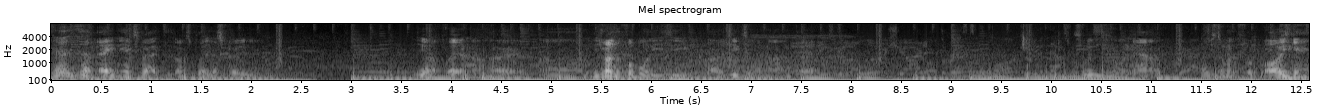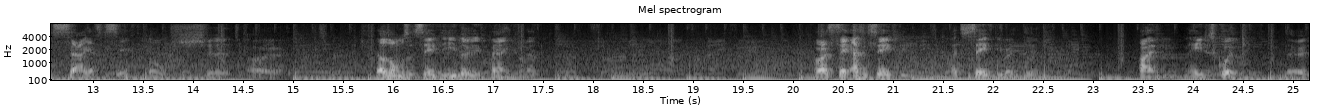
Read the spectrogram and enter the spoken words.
he has, he has 80 X factors on his play. That's crazy. Is he gonna play or not? Alright, um, he's running the football easy. Alright, Zeke's going now. See what he's doing now. Oh, he's running football. Oh, he's getting sacked. That's a safety. Oh, shit. Alright. That was almost a safety. He literally paying for that. Oh, that's, that's a safety. That's a safety right there. Alright, he just quit. There.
